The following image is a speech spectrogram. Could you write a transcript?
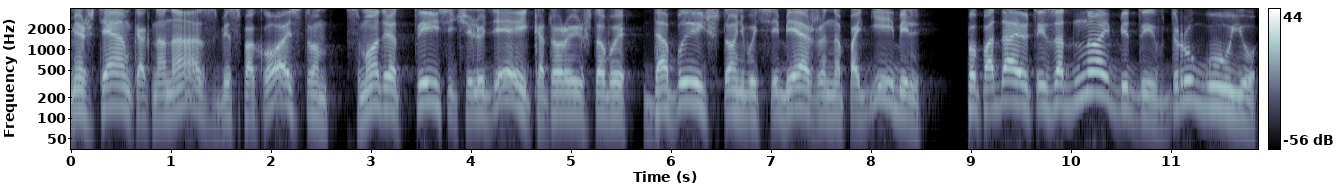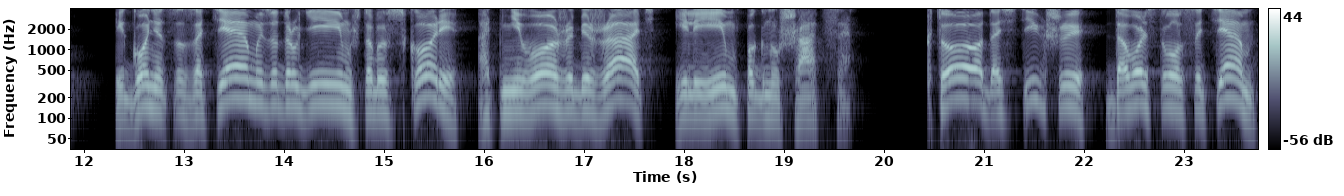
Меж тем, как на нас с беспокойством смотрят тысячи людей, которые, чтобы добыть что-нибудь себе же на погибель, попадают из одной беды в другую и гонятся за тем и за другим, чтобы вскоре от него же бежать или им погнушаться. Кто, достигший, довольствовался тем,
